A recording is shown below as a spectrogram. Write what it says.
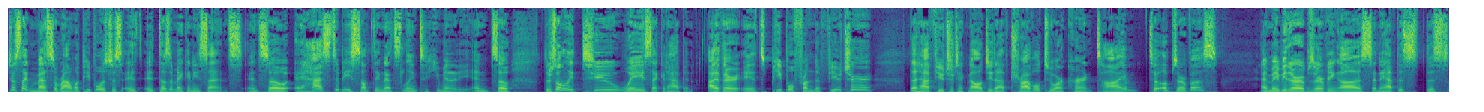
just like mess around with people is just it, it doesn't make any sense. And so it has to be something that's linked to humanity. And so there's only two ways that could happen. Either it's people from the future that have future technology that have traveled to our current time to observe us, and maybe they're observing us and they have this this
